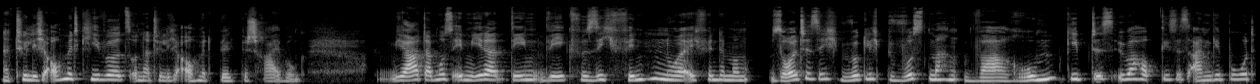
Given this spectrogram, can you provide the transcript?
Natürlich auch mit Keywords und natürlich auch mit Bildbeschreibung. Ja, da muss eben jeder den Weg für sich finden. Nur ich finde, man sollte sich wirklich bewusst machen, warum gibt es überhaupt dieses Angebot.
